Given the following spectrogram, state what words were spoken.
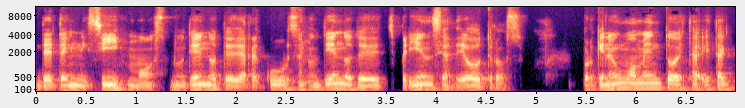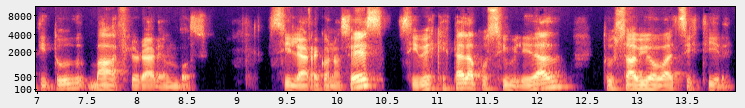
de tecnicismos, nutriéndote de recursos, nutriéndote de experiencias de otros, porque en algún momento esta, esta actitud va a aflorar en vos. Si la reconoces, si ves que está la posibilidad, tu sabio va a existir.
